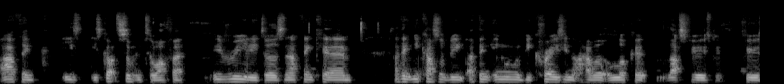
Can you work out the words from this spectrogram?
I think he's he's got something to offer. He really does, and I think um, I think Newcastle would be. I think England would be crazy not have a look at last few, few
